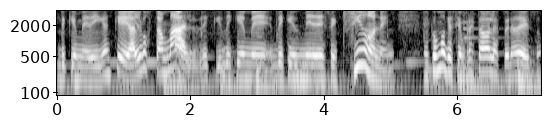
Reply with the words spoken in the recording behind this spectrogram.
de que me digan que algo está mal, de que, de que, me, de que me decepcionen. Es como que siempre he estado a la espera de eso,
